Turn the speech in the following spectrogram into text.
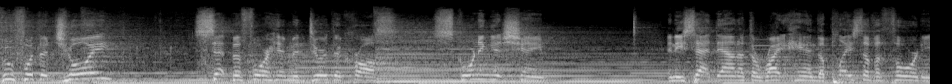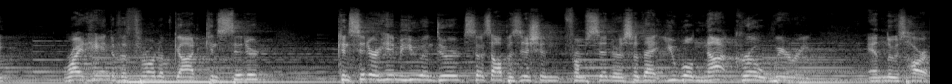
who for the joy set before him endured the cross, scorning its shame, and he sat down at the right hand, the place of authority, right hand of the throne of God, considered Consider him who endured such opposition from sinners so that you will not grow weary and lose heart.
